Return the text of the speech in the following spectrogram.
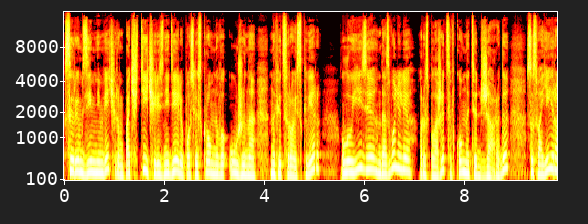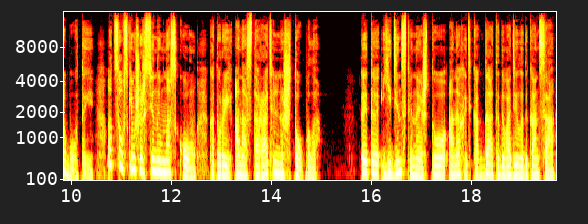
Сырым зимним вечером, почти через неделю после скромного ужина на Фицрой-сквер, Луизе дозволили расположиться в комнате Джареда со своей работой, отцовским шерстяным носком, который она старательно штопала. Это единственное, что она хоть когда-то доводила до конца,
